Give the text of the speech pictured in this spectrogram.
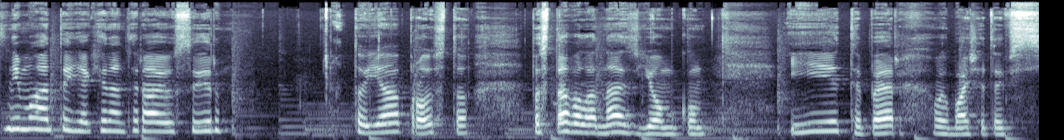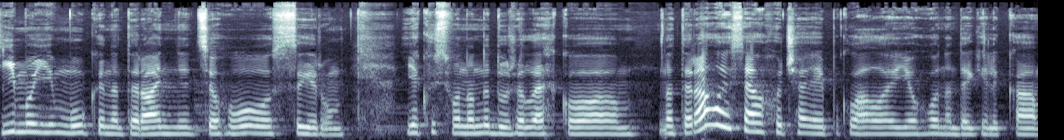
знімати, як я натираю сир, то я просто поставила на зйомку. І тепер ви бачите всі мої муки натирання цього сиру. Якось воно не дуже легко натиралося, хоча я й поклала його на декілька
